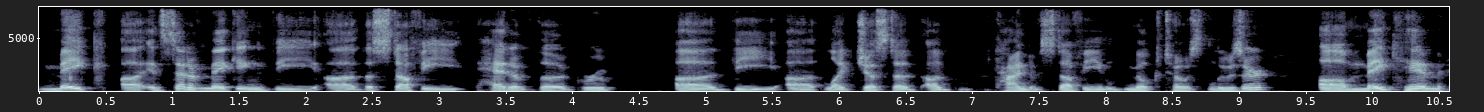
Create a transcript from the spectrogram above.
make uh, instead of making the uh, the stuffy head of the group uh, the uh, like just a, a kind of stuffy milk toast loser. Um, make him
